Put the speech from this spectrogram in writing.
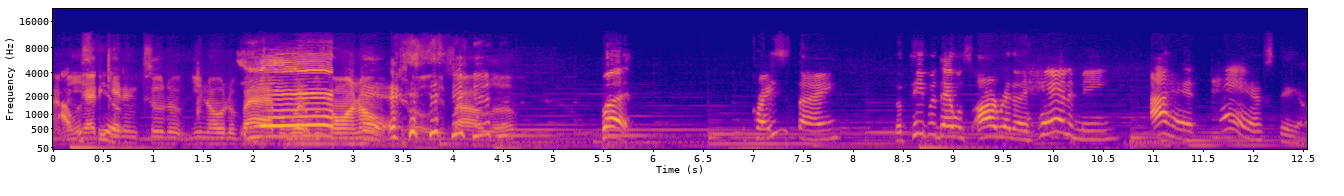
I I mean, you was had to get into the, you know, the vibe of what was going on. So it's all love. but crazy thing, the people that was already ahead of me, I had passed them.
